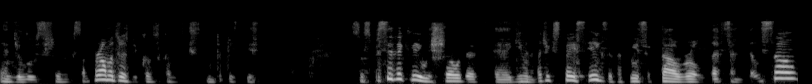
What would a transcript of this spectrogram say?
And you lose here some parameters because of multiplicity. So specifically, we show that uh, given a metric space X that admits a tau row left-sided LSO,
